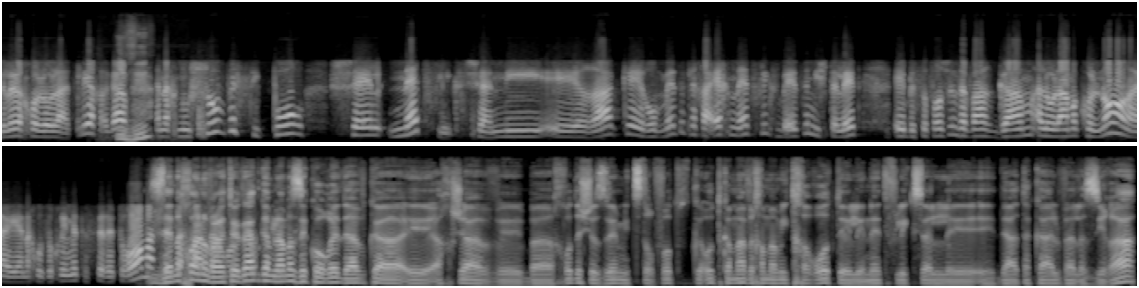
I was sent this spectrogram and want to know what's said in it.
זה לא יכול לא להצליח. אגב, mm-hmm. אנחנו שוב בסיפור של נטפליקס, שאני אה, רק אה, רומזת לך איך נטפליקס בעצם משתלט אה, בסופו של דבר גם על עולם הקולנוע. אנחנו זוכרים את הסרט רומא. זה נכון, אבל את יודעת גם למה זה קורה דווקא עכשיו. בחודש הזה מצטרפות עוד כמה וכמה מתחרות לנטפליקס על דעת הקהל ועל הזירה.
